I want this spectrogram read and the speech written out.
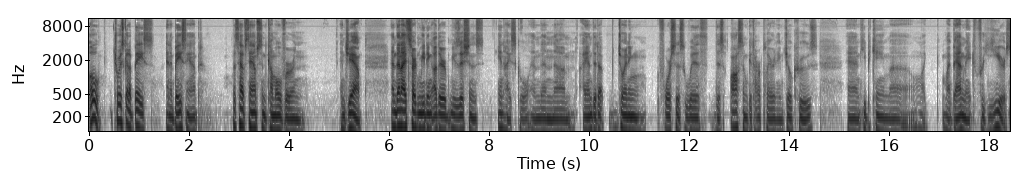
oh, Troy's got a bass and a bass amp. Let's have Samson come over and and jam. And then I started meeting other musicians in high school, and then um, I ended up joining forces with this awesome guitar player named Joe Cruz, and he became uh, like my bandmate for years.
